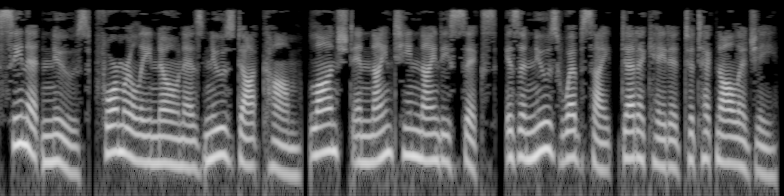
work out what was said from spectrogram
CNET News formerly known as News.com, launched in 1996, is a news website dedicated to technology.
